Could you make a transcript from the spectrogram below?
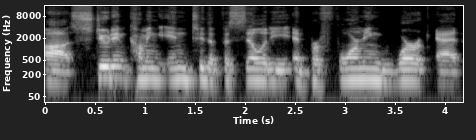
uh, student coming into the facility and performing work at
